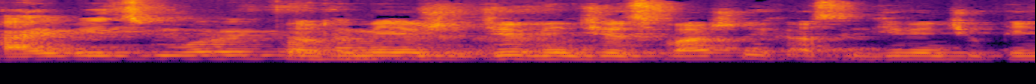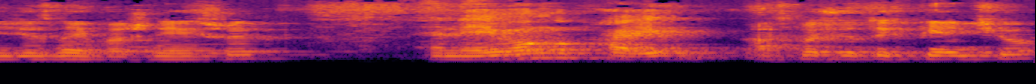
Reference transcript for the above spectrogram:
five is more On important. wymienił, że dziewięć jest ważnych, a z tych dziewięciu pięć jest najważniejszych. And among five, A spośród tych pięciu,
